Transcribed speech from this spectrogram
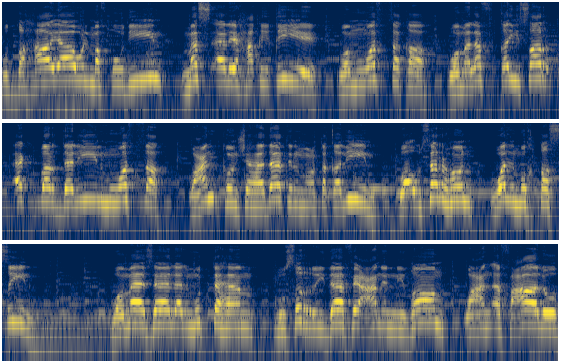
والضحايا والمفقودين مسألة حقيقية وموثقة. وملف قيصر أكبر دليل موثق. وعندكم شهادات المعتقلين وأسرهم والمختصين. وما زال المتهم مصر يدافع عن النظام وعن أفعاله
